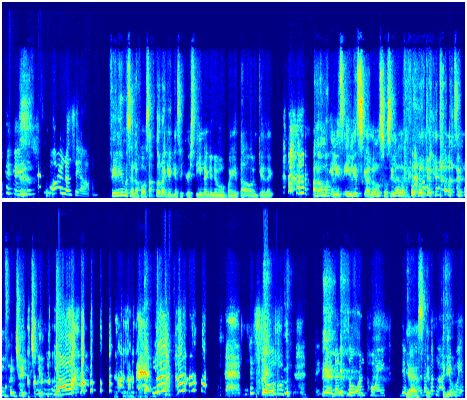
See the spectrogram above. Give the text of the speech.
okay. More na siya. Feeling masala ko, sakto ra gyud kasi Christina gyud mo pangitaon kay like ang mag-ilis-ilis ka no, so sila lang kakita na sa mo pa Yeah. yeah. so yeah, that is so on point. Diba? Yes. Dapat na you... may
